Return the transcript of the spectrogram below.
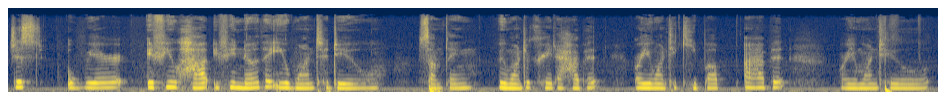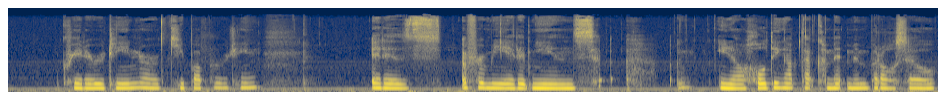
just where if you have if you know that you want to do something, we want to create a habit or you want to keep up a habit or you want to create a routine or keep up a routine, it is for me it, it means you know holding up that commitment but also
